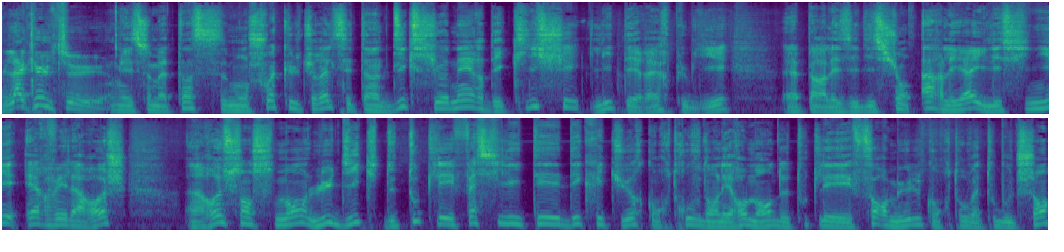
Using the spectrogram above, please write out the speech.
La culture. Et ce matin, mon choix culturel, c'est un dictionnaire des clichés littéraires publié euh, par les éditions Arléa. Il est signé Hervé Laroche un recensement ludique de toutes les facilités d'écriture qu'on retrouve dans les romans, de toutes les formules qu'on retrouve à tout bout de champ,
